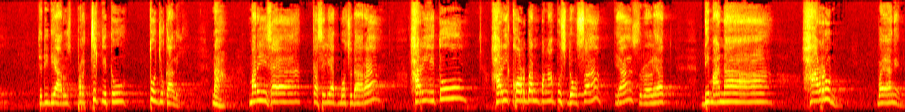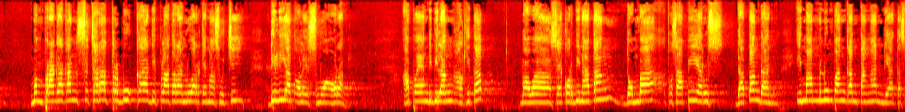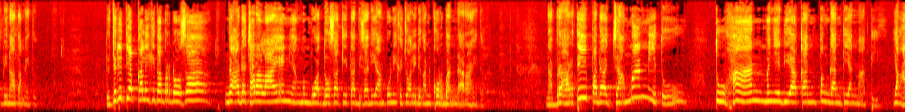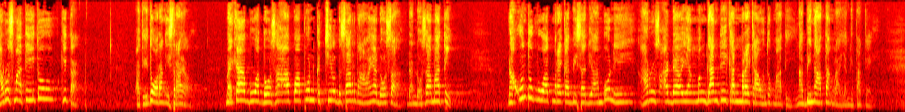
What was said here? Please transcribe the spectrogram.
Jadi dia harus percik itu tujuh kali. Nah, mari saya kasih lihat buat saudara. Hari itu hari korban penghapus dosa, ya, sudah lihat di mana Harun, bayangin, memperagakan secara terbuka di pelataran luar kemah suci, dilihat oleh semua orang. Apa yang dibilang Alkitab bahwa seekor binatang, domba atau sapi harus datang dan imam menumpangkan tangan di atas binatang itu. Jadi tiap kali kita berdosa, nggak ada cara lain yang membuat dosa kita bisa diampuni kecuali dengan korban darah itu. Nah berarti pada zaman itu Tuhan menyediakan penggantian mati. Yang harus mati itu kita. Waktu itu orang Israel. Mereka buat dosa apa pun kecil besar namanya dosa. Dan dosa mati. Nah untuk buat mereka bisa diampuni harus ada yang menggantikan mereka untuk mati. Nah binatang lah yang dipakai.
